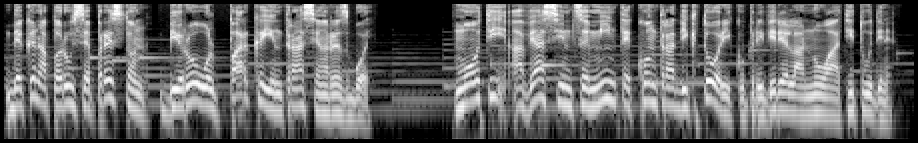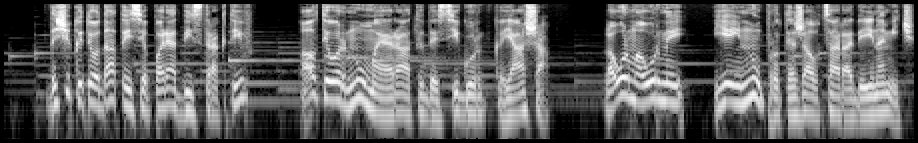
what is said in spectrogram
De când apăruse Preston, biroul parcă intrase în război. Moti avea simțăminte contradictorii cu privire la noua atitudine. Deși câteodată îi se părea distractiv, alteori nu mai era atât de sigur că e așa. La urma urmei, ei nu protejau țara de inamici,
